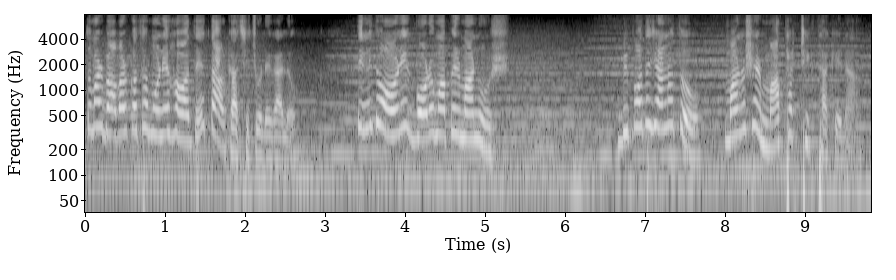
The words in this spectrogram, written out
তোমার বাবার কথা মনে হওয়াতে তার কাছে চলে গেল। তিনি তো অনেক বড় মাপের মানুষ। বিপদে জানো তো, মানুষের মাথা ঠিক থাকে না।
